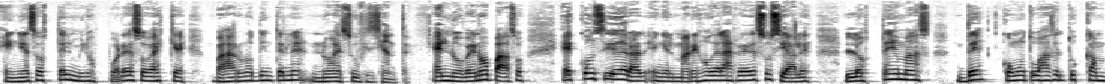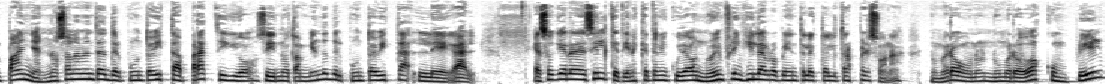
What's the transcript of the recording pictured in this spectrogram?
en esos términos. Por eso es que bajar unos de internet no es suficiente. El noveno paso es considerar en el manejo de las redes sociales los temas de cómo tú vas a hacer tus campañas, no solamente desde el punto de vista práctico, sino también desde el punto de vista legal. Eso quiere decir que tienes que tener cuidado no infringir la propiedad intelectual de otras personas, número uno. Número dos, cumplir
